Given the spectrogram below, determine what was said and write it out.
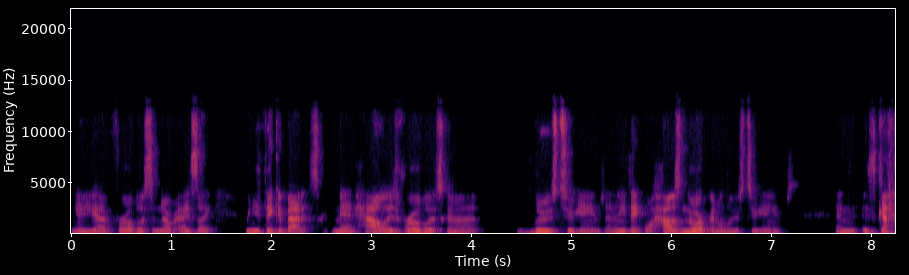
You know, you have Robles and Norb, and it's like when you think about it, it's like, man, how is Robles going to lose two games? And then you think, well, how is Norb going to lose two games? And it's got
